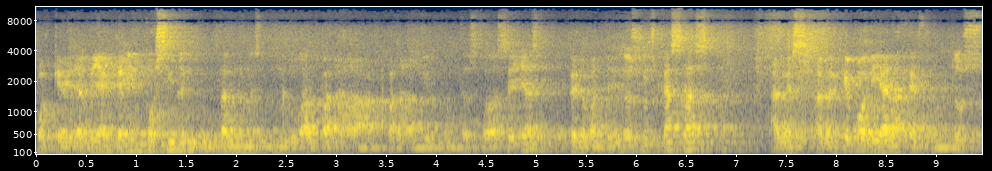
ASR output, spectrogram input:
Porque ya veían que era imposible encontrar un lugar para, para vivir juntas todas ellas, pero manteniendo sus casas a ver, a ver qué podían hacer juntos.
